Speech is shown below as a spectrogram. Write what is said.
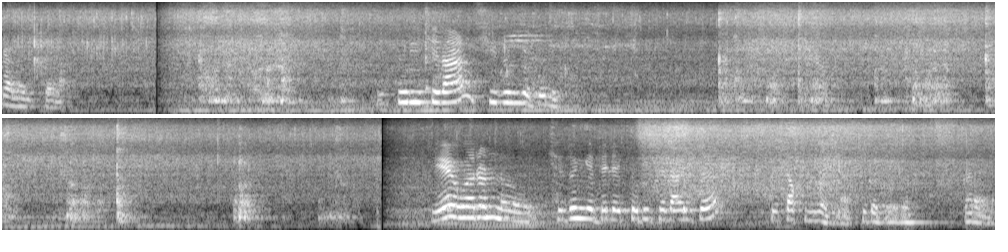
घालायचं त्याला तुरीची डाळ शिजून घेतली हे वरण शिजून घेतलेले तुरीच्या डाळीचं ते टाकून घेतलं तिखट वरण करायला.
